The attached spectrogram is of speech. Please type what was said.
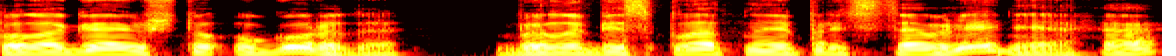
Полагаю, что у города было бесплатное представление, а?»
